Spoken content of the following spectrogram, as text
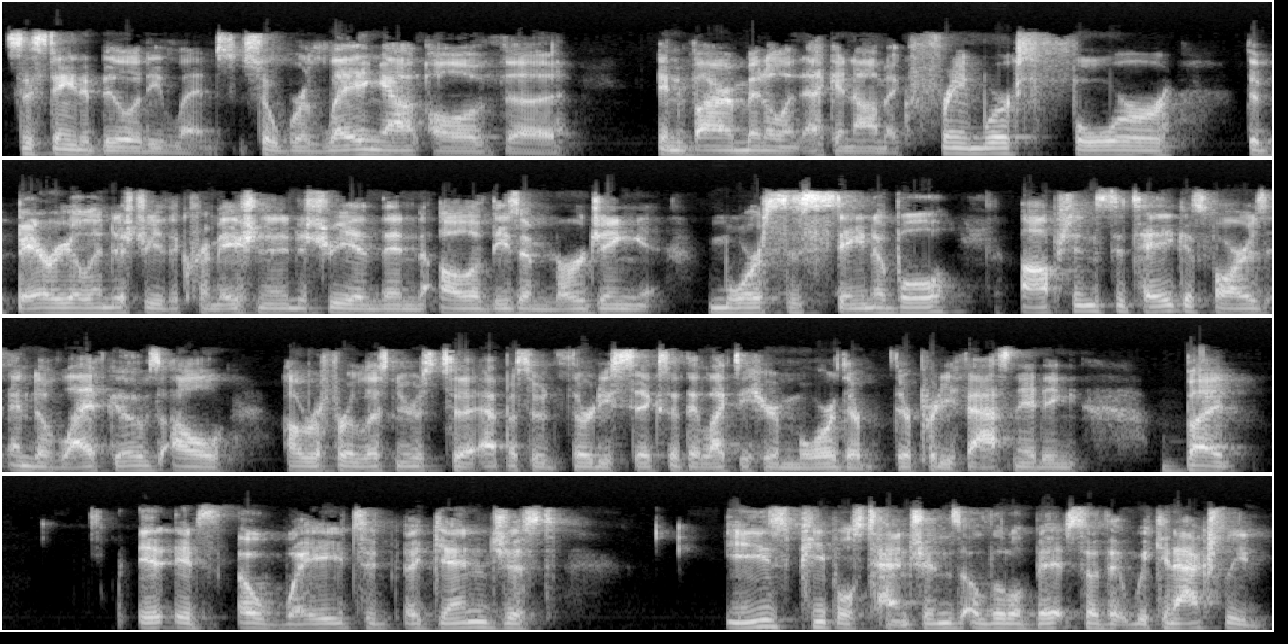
sustainability lens. So we're laying out all of the environmental and economic frameworks for the burial industry, the cremation industry, and then all of these emerging, more sustainable options to take as far as end of life goes. I'll I'll refer listeners to episode 36 if they like to hear more. They're they're pretty fascinating, but it, it's a way to again just ease people's tensions a little bit so that we can actually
